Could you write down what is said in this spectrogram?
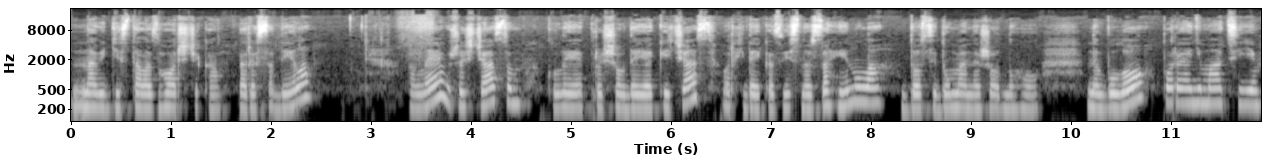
Навіть дістала з горщика, пересадила. Але вже з часом, коли пройшов деякий час, орхідейка, звісно загинула. Досвіду у мене жодного не було по реанімації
